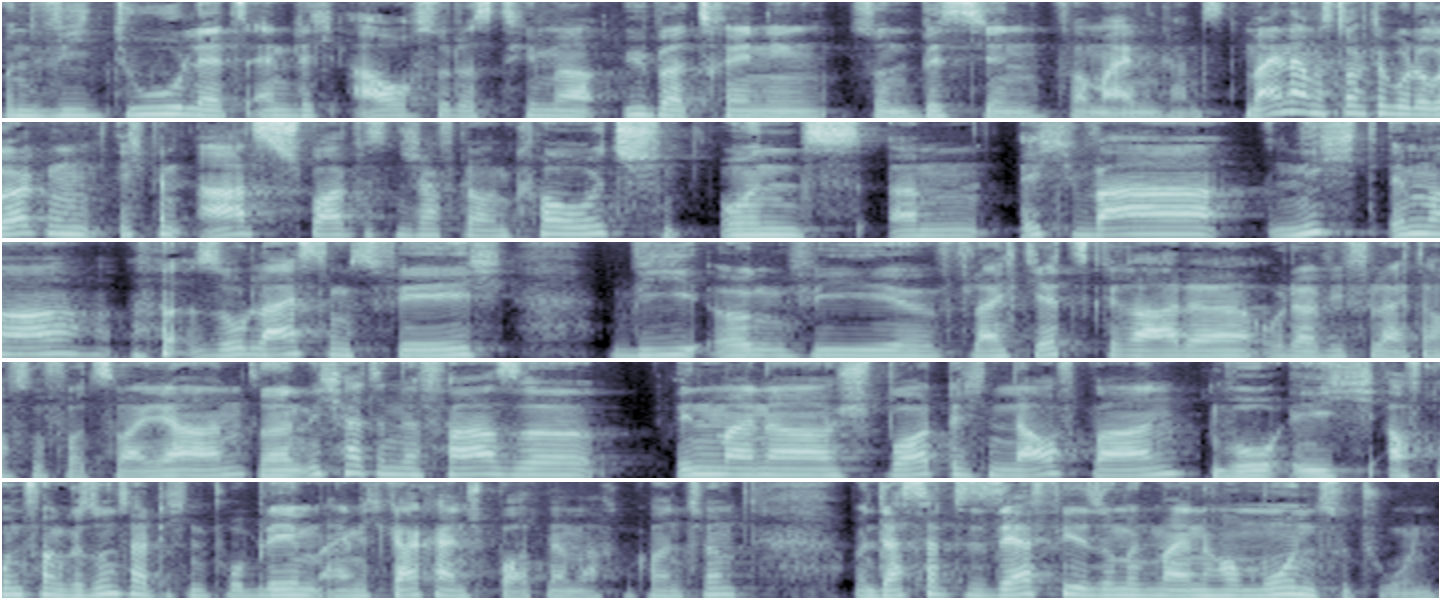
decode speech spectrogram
und wie du letztendlich auch so das Thema Übertraining so ein bisschen vermeiden kannst. Mein Name ist Dr. Gude Röcken, ich bin Arzt, Sportwissenschaftler und Coach und ähm, ich war nicht immer so leistungsfähig, wie irgendwie vielleicht jetzt gerade oder wie vielleicht auch so vor zwei Jahren, sondern ich hatte eine Phase in meiner sportlichen Laufbahn, wo ich aufgrund von gesundheitlichen Problemen eigentlich gar keinen Sport mehr machen konnte. Und das hatte sehr viel so mit meinen Hormonen zu tun.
